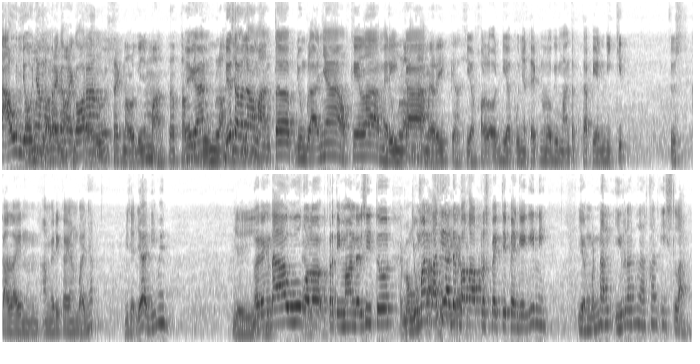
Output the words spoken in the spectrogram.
tahun jauhnya sama mereka-mereka mantap. orang. Terus teknologinya mantap tapi Ya kan? jumlahnya Dia sama-sama mantep, jumlahnya oke lah Amerika. Jumlahnya Amerika. sih. Ya kalau dia punya teknologi mantep tapi yang dikit terus kalahin Amerika yang banyak bisa jadi men. Ya iya. Gak ada yang tahu kalau pertimbangan dari situ. Emang Cuman mustahil, pasti ada ya. bakal perspektif yang kayak gini. Yang menang Iran lah kan Islam.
